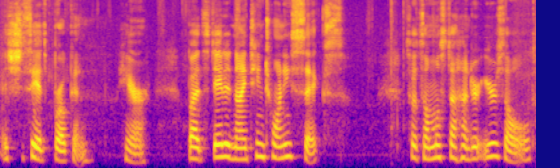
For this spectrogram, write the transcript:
as You see, it's broken here, but it's dated 1926, so it's almost 100 years old.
